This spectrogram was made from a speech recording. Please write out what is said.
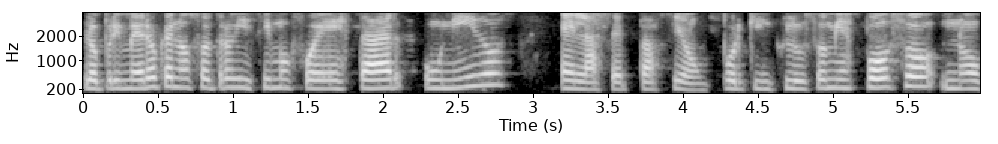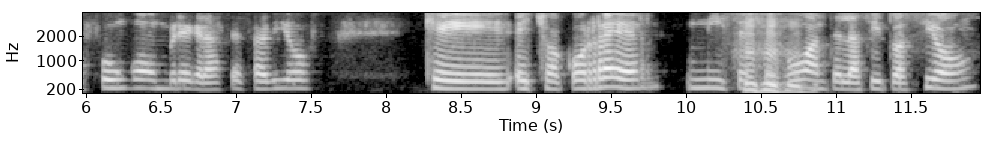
lo primero que nosotros hicimos fue estar unidos en la aceptación, porque incluso mi esposo no fue un hombre, gracias a Dios, que echó a correr ni se cegó ante la situación.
